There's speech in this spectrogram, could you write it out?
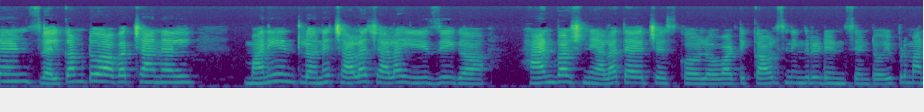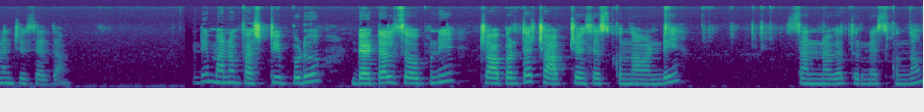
Friends welcome to our channel మన ఇంట్లోనే చాలా చాలా ఈజీగా హ్యాండ్ వాష్ని ఎలా తయారు చేసుకోవాలో వాటికి కావాల్సిన ఇంగ్రీడియంట్స్ ఏంటో ఇప్పుడు మనం చూసేద్దాం. అండి మనం ఫస్ట్ ఇప్పుడు డెటాల్ సోప్ని చాపర్తో చాప్ చేసేసుకుందామండి సన్నగా తురిమేసుకుందాం.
